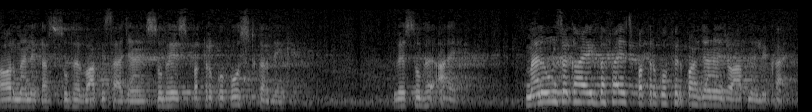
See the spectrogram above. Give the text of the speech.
और मैंने कहा, सुबह वापस आ जाएँ, सुबह इस पत्र को पोस्ट कर देंगे। वे सुबह आए। मैंने उनसे कहा, एक दफ़ा इस पत्र को फिर पढ़ जाएँ जो आपने लिखा है।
